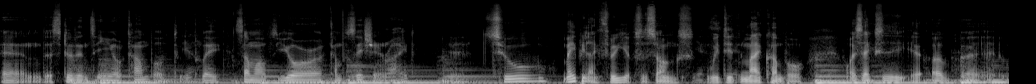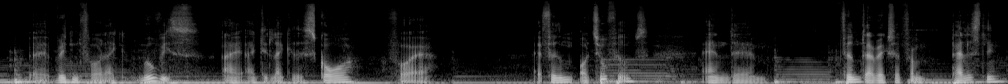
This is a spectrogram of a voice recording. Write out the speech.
and the students in your combo to yeah. play some of your composition, right? uh, two, maybe like three of the songs Yes, we did in my combo was actually uh, uh, uh, written for like movies. I, I did like the score for a, a film or two films, and um, film director from Palestine.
